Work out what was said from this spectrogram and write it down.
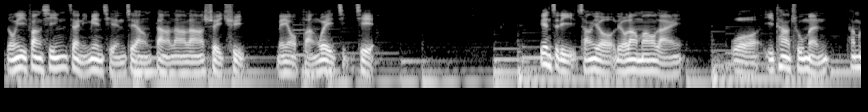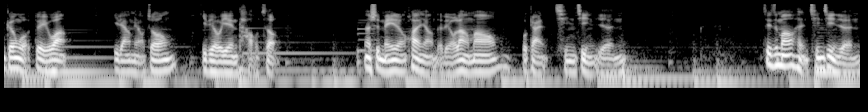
容易放心在你面前这样大拉拉睡去，没有防卫警戒。院子里常有流浪猫来，我一踏出门，它们跟我对望，一两秒钟，一溜烟逃走。那是没人豢养的流浪猫，不敢亲近人。这只猫很亲近人。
